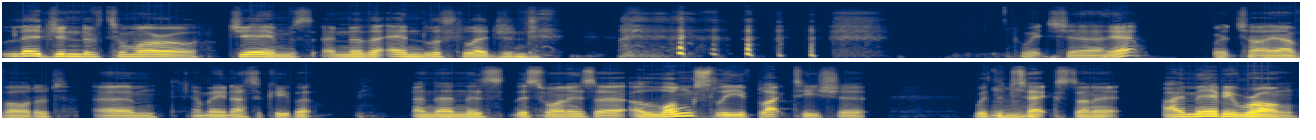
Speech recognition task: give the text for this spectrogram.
Legend of Tomorrow, James, another endless legend. which uh, yeah, which I have ordered. Um, I mean that's a keeper. and then this this one is a, a long sleeve black t shirt with Mhm. the text on it. I may be wrong,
